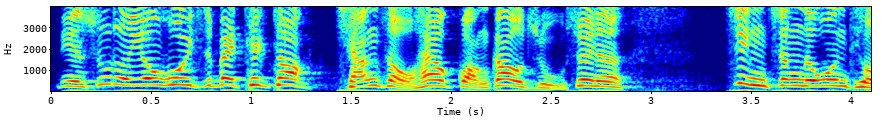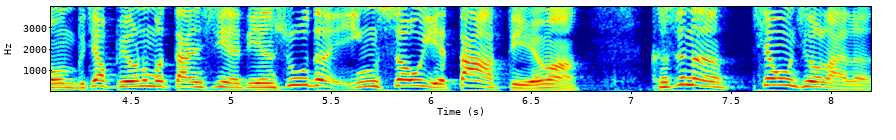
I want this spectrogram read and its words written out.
脸书的用户一直被 TikTok 抢走，还有广告主，所以呢，竞争的问题我们比较不用那么担心脸书的营收也大跌嘛。可是呢，现在问题又来了，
